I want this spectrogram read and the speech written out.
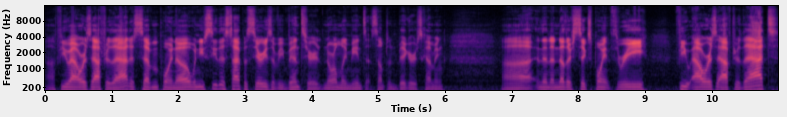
A few hours after that, a 7.0. When you see this type of series of events here, it normally means that something bigger is coming. Uh, and then another 6.3 a few hours after that.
